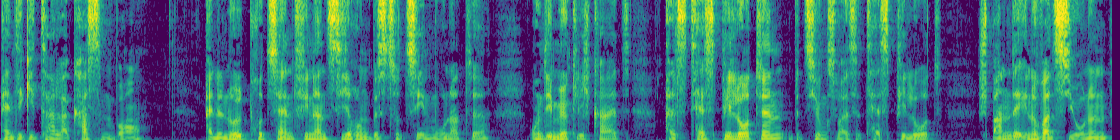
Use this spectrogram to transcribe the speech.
ein digitaler Kassenbon, eine 0% Finanzierung bis zu 10 Monate und die Möglichkeit, als Testpilotin bzw. Testpilot spannende Innovationen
